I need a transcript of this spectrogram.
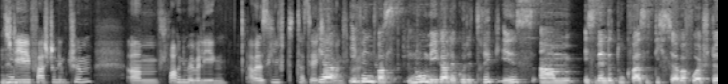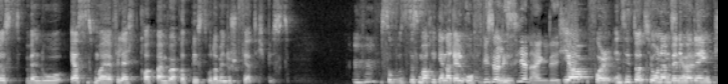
Jetzt mhm. stehe fast schon im Gym, ähm, brauche ich nicht mehr überlegen. Aber das hilft tatsächlich ja, manchmal. Ich finde, was nur mega der gute Trick ist, ähm, ist, wenn du quasi dich selber vorstellst, wenn du erstens mal vielleicht gerade beim Workout bist oder wenn du schon fertig bist. Mhm. So, das mache ich generell oft. Visualisieren in, eigentlich. Ja, voll. In Situationen, wenn geil. ich mir denke,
